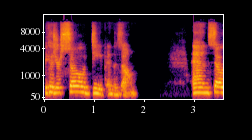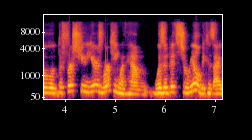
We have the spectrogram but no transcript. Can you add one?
because you're so deep in the zone. And so the first few years working with him was a bit surreal because I,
